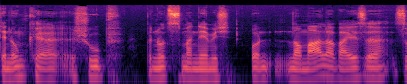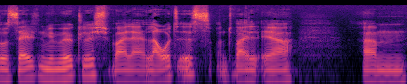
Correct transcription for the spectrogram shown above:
den Umkehrschub benutzt man nämlich und normalerweise so selten wie möglich, weil er laut ist und weil er ähm,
